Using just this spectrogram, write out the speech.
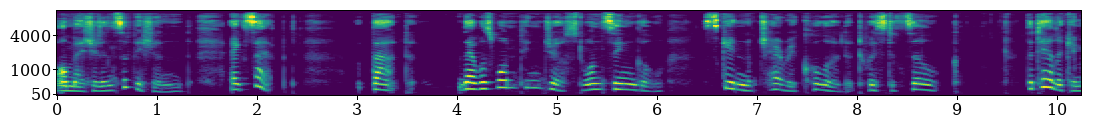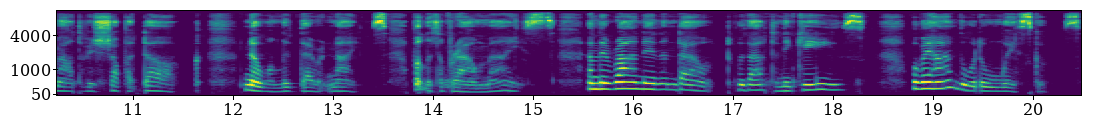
all measured and sufficient, except that there was wanting just one single skin of cherry coloured twisted silk. The tailor came out of his shop at dark. No one lived there at nights but little brown mice, and they ran in and out without any keys. For behind the wooden wainscots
